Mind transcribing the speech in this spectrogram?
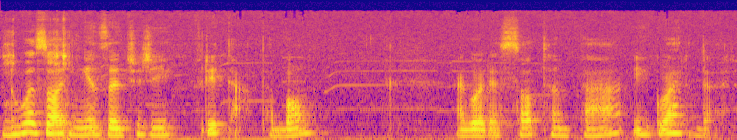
duas horinhas antes de fritar, tá bom? Agora é só tampar e guardar.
